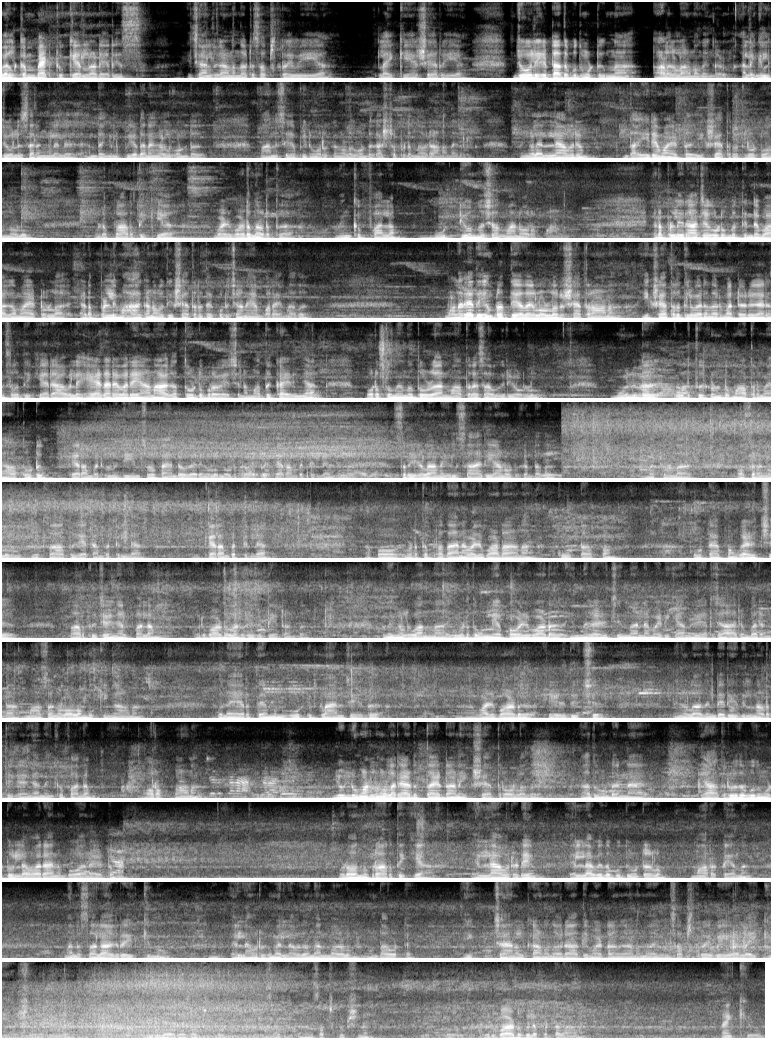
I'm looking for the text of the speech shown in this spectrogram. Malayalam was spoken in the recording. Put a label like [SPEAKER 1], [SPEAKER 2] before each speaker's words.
[SPEAKER 1] Welcome back to Kerala diaries ഈ ചാനൽ കാണുന്നവർ സബ്സ്ക്രൈബ് ചെയ്യുക ലൈക്ക് ചെയ്യുക ഷെയർ ചെയ്യുക. ജോലി കിട്ടാതെ ബുദ്ധിമുട്ടുന്ന ആളുകളാണോ നിങ്ങൾ? അല്ലെങ്കിൽ ജോലി സ്ഥലങ്ങളിൽ എന്തെങ്കിലും പീഡനങ്ങൾ കൊണ്ട് മാനസിക പിരിമുറുക്കങ്ങൾ കൊണ്ട് കഷ്ടപ്പെടുന്നവരാണോ നിങ്ങൾ? നിങ്ങളെല്ലാവരും ധൈര്യമായിട്ട് ഈ ക്ഷേത്രത്തിലോട്ട് വന്നോളൂ. ഇവിടെ പ്രാർത്ഥിക്കുക വഴിപാട് നടത്തുക. നിങ്ങൾക്ക് ഫലം നൂറ്റിയൊന്ന് ശതമാനം ഉറപ്പാണ്. എടപ്പള്ളി രാജകുടുംബത്തിന്റെ ഭാഗമായിട്ടുള്ള എടപ്പള്ളി മഹാഗണപതി ക്ഷേത്രത്തെക്കുറിച്ചാണ് ഞാൻ പറയുന്നത്. വളരെയധികം പ്രത്യേകതകളുള്ള ഒരു ക്ഷേത്രമാണ്. ഈ ക്ഷേത്രത്തിൽ വരുന്നവർ മറ്റൊരു കാര്യം ശ്രദ്ധിക്കുക. രാവിലെ ഏഴര വരെയാണ് അകത്തോട്ട് പ്രവേശനം. അത് കഴിഞ്ഞാൽ പുറത്തുനിന്ന് തൊഴുവാൻ മാത്രമേ സൗകര്യമുള്ളൂ. മുണ്ട് ഉടുത്തുകൊണ്ട് മാത്രമേ അകത്തോട്ട് കയറാൻ പറ്റുള്ളൂ. ജീൻസോ പാന്റോ കാര്യങ്ങളൊന്നും എടുത്ത് അകത്ത് കയറാൻ പറ്റില്ല. സ്ത്രീകളാണെങ്കിൽ സാരിയാണ് ഉടുക്കേണ്ടത്. മറ്റുള്ള വസ്ത്രങ്ങളും ഉടുത്ത് അകത്ത് കയറ്റാൻ പറ്റില്ല. കയറാൻ പറ്റില്ല. അപ്പോൾ ഇവിടുത്തെ പ്രധാന വഴിപാടാണ് കൂട്ടപ്പം. കൂട്ടയപ്പം കഴിച്ച് പ്രാർത്ഥിച്ചു കഴിഞ്ഞാൽ ഫലം ഒരുപാട് പേർക്ക് കിട്ടിയിട്ടുണ്ട്. നിങ്ങൾ വന്ന് ഇവിടുത്തെ ഉണ്ണിയപ്പ വഴിപാട് ഇന്ന് കഴിച്ച് ഇന്ന് തന്നെ മേടിക്കാമെന്ന് വിചാരിച്ച് ആരും വരണ്ട. മാസങ്ങളോളം ബുക്കിംഗ് ആണ് അപ്പോൾ നേരത്തെ മുൻകൂട്ടി പ്ലാൻ ചെയ്ത് വഴിപാട് എഴുതിച്ച് നിങ്ങൾ അതിന്റെ രീതിയിൽ നടത്തി കഴിഞ്ഞാൽ നിങ്ങൾക്ക് ഫലം ഉറപ്പാണ്. ലുലുമണ്ണ് വളരെ അടുത്തായിട്ടാണ് ഈ ക്ഷേത്രം ഉള്ളത്. അതുകൊണ്ട് തന്നെ യാതൊരുവിധ ബുദ്ധിമുട്ടുമില്ല വരാനും പോകാനായിട്ടും. ഇവിടെ വന്ന് പ്രാർത്ഥിക്കുക. എല്ലാവരുടെയും എല്ലാവിധ ബുദ്ധിമുട്ടുകളും മാറട്ടെ എന്ന് മനസ്സാൽ ആഗ്രഹിക്കുന്നു. എല്ലാവർക്കും എല്ലാവിധ നന്മകളും ഉണ്ടാവട്ടെ. ഈ ചാനൽ കാണുന്നവർ ആദ്യമായിട്ടാണ് കാണുന്നതെങ്കിൽ സബ്സ്ക്രൈബ് ചെയ്യുക ലൈക്ക് ചെയ്യുക ഷെയർ ചെയ്യുക. ഇതിൽ ഓരോ സബ്സ്ക്രിപ്ഷനും ഒരുപാട് വിലപ്പെട്ടതാണ്. Thank you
